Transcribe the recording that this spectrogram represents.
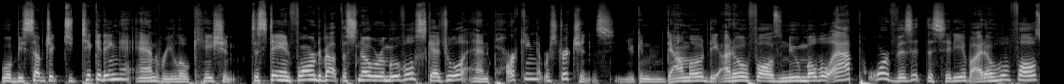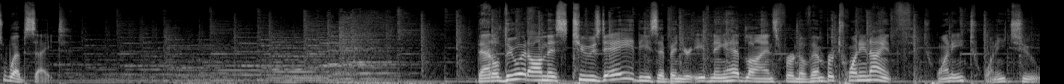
will be subject to ticketing and relocation. To stay informed about the snow removal schedule and parking restrictions, you can download the Idaho Falls new mobile app or visit the City of Idaho Falls website. That'll do it on this Tuesday. These have been your evening headlines for November 29th, 2022.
